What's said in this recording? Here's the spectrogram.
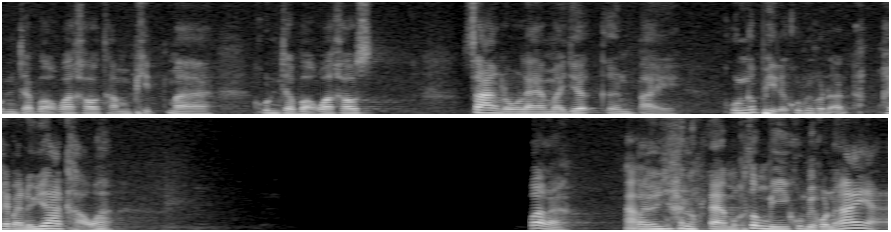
คุณจะบอกว่าเขาทำผิดมา คุณจะบอกว่าเขาสร้างโรงแรมมาเยอะเกินไป คุณก็ผิดอะคุณเป็นคนให้ใบอนุญาตเขาอะว่าล่ะครับใบอนุญาตโรงแรมมันก็ต้องมีคุณเป็นคนให้อะ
